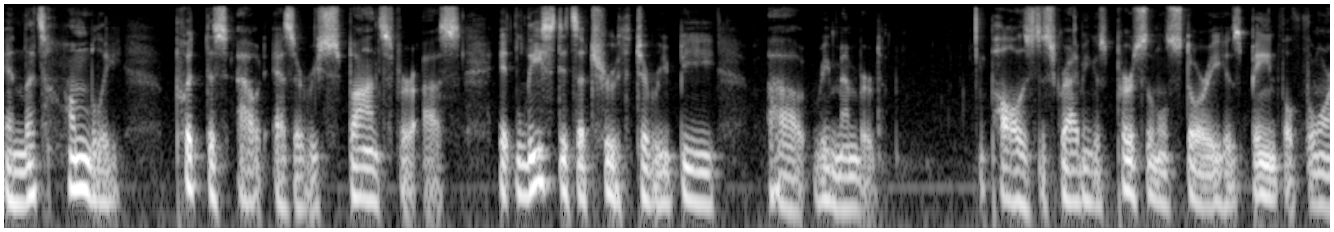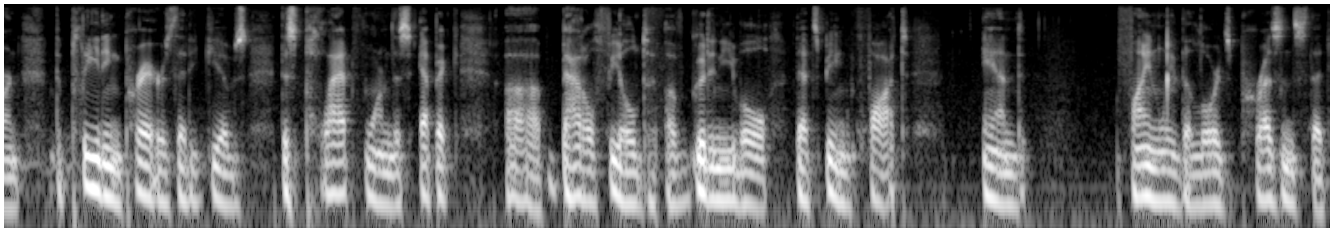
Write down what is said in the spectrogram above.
And let's humbly put this out as a response for us. At least it's a truth to re- be uh, remembered. Paul is describing his personal story, his painful thorn, the pleading prayers that he gives, this platform, this epic uh, battlefield of good and evil that's being fought. And finally the Lord's presence that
